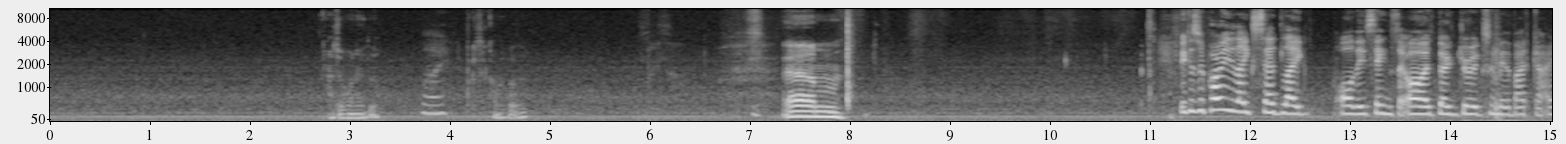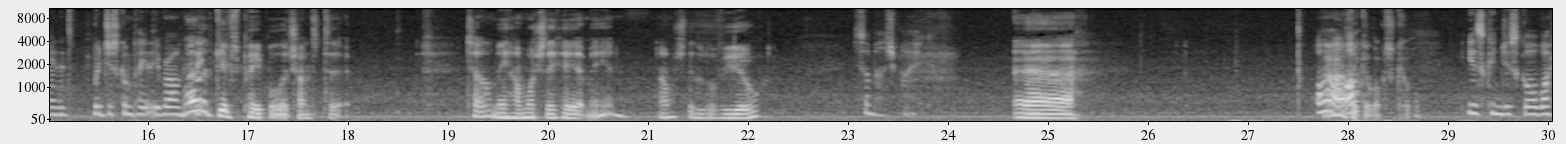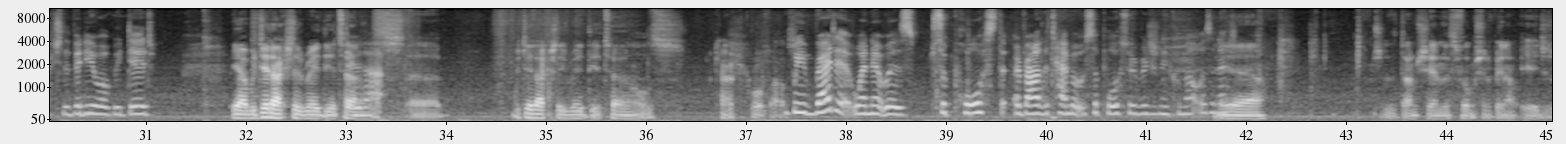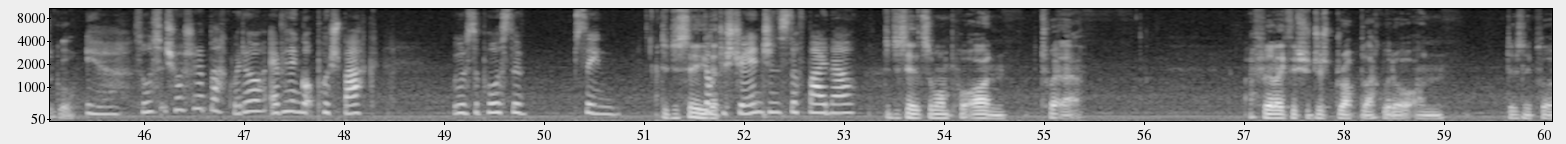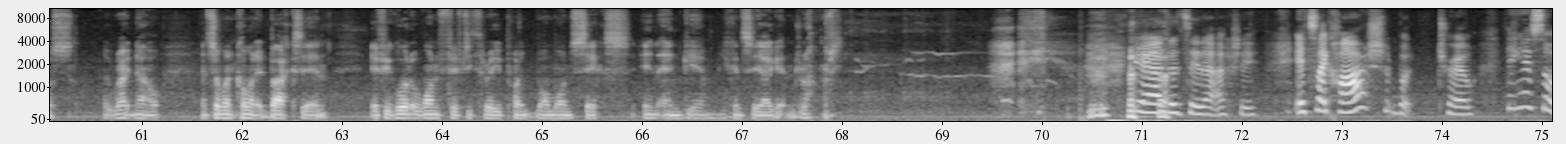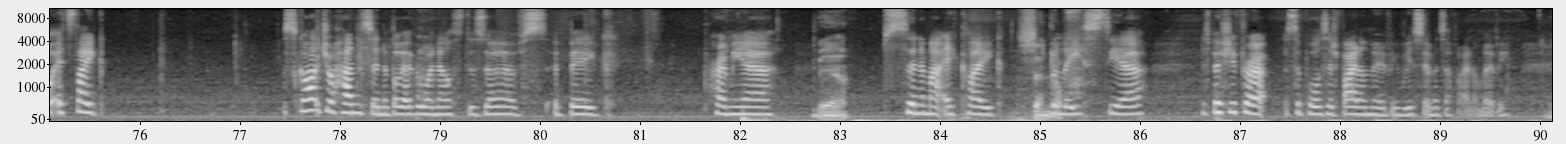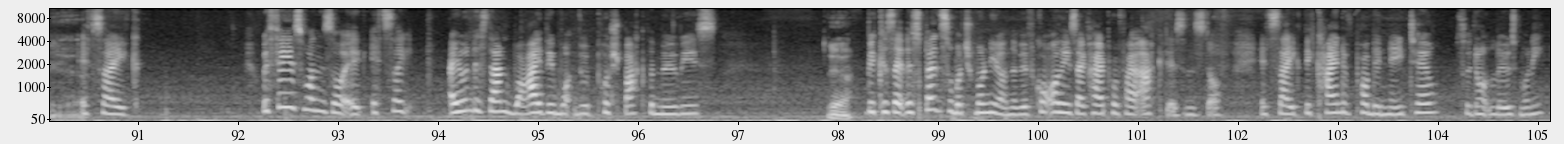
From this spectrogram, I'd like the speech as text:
I don't want to do Why? because I can't bother. Um, Because we probably like said like all these things like oh it's Doug Druig's gonna be the bad guy and it's we're just completely wrong. well, Like, it gives people a chance to tell me how much they hate me and how much they love you. so much, Mike. Uh, I think it looks cool. you can just go watch the video what we did. Yeah, we did actually read the Eternals. Uh, we did actually read the Eternals character profiles. We read it when it was supposed around the time it was supposed to originally come out, wasn't it? Yeah. Which is a damn shame. This film should have been out ages ago. Yeah. So was it sure should have Black Widow? Everything got pushed back. We were supposed to have seen Did you see Doctor that? Strange and stuff by now. Did you see that someone put on Twitter? I feel like they should just drop Black Widow on Disney Plus like right now, and someone commented back saying, "If you go to one fifty three point one one six in Endgame, you can see her getting dropped." yeah, I did say that actually. It's like harsh, but true. Thing is, though, it's like Scarlett Johansson above everyone else deserves a big premiere yeah, cinematic like send off. release. Yeah, especially for a supposed final movie. We assume it's a final movie. Yeah. It's like with these ones though, it, it's like I understand why they want to push back the movies yeah, because like they spent so much money on them. They've got all these like high profile actors and stuff. It's like they kind of probably need to so they don't lose money.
